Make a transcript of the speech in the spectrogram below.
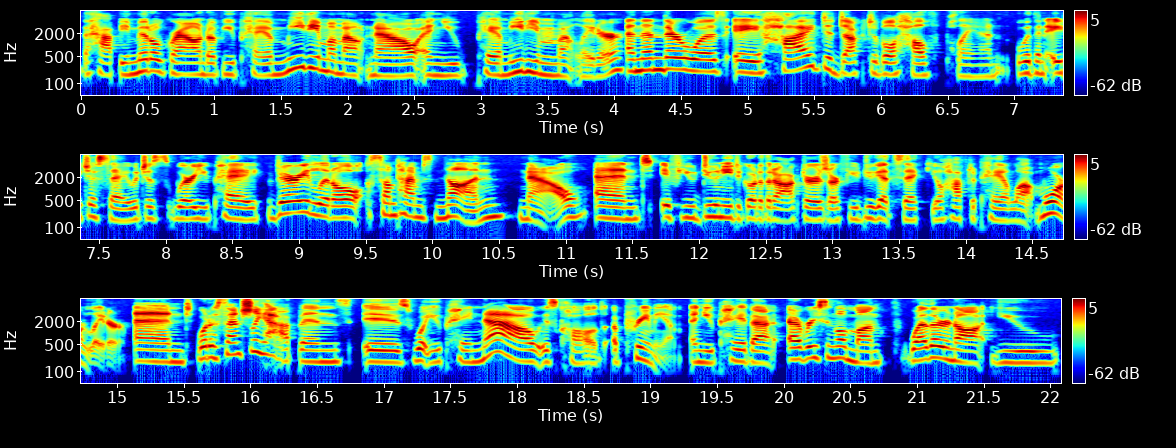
the happy middle ground of you pay a medium amount now and you pay a medium amount later. And then there was a high deductible health plan with an HSA, which is where you pay very little, sometimes none now. And if you do need to go to the doctors or if you do get sick, you'll have to pay a lot more later. And what essentially happens is what you pay now is called a premium. And you pay that every single month, whether or not you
